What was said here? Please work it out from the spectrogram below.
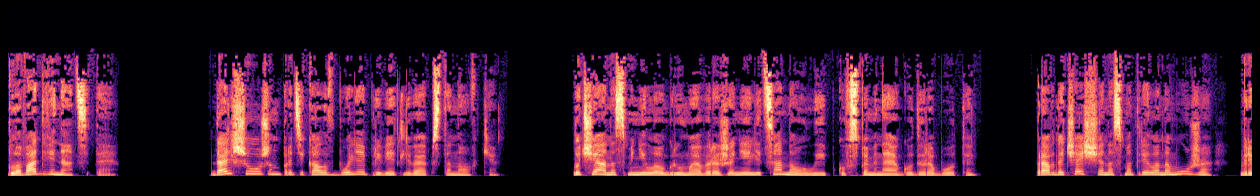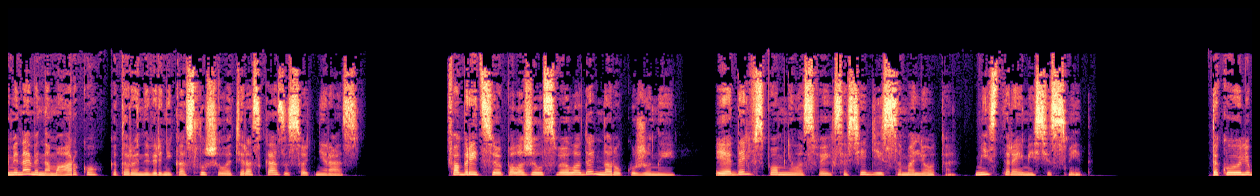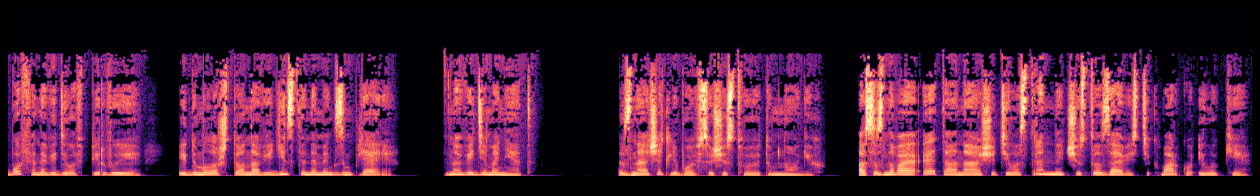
Глава 12. Дальше ужин протекал в более приветливой обстановке. Лучана сменила угрюмое выражение лица на улыбку, вспоминая годы работы. Правда, чаще она смотрела на мужа, временами на Марко, который наверняка слушал эти рассказы сотни раз. Фабрицио положил свою ладонь на руку жены, и Адель вспомнила своих соседей из самолета, мистера и миссис Смит. Такую любовь она видела впервые и думала, что она в единственном экземпляре, но, видимо, нет. Значит, любовь существует у многих. Осознавая это, она ощутила странное чувство зависти к Марку и Луке.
